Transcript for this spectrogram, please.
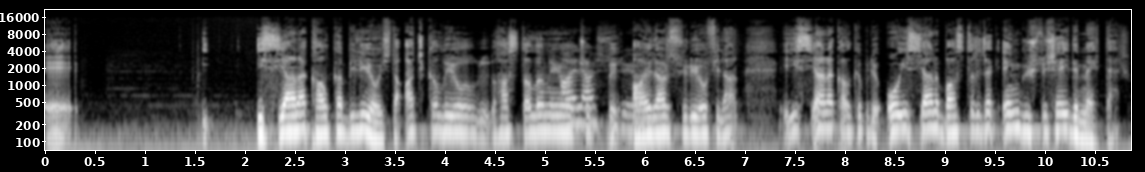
e, isyana kalkabiliyor. İşte aç kalıyor hastalanıyor Aylar çok sürüyor. aylar sürüyor filan. E, isyana kalkabiliyor. O isyanı bastıracak en güçlü şey de mehter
